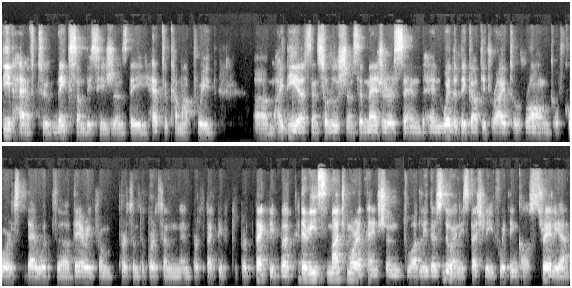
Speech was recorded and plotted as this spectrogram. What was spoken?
did have to make some decisions. They had to come up with um, ideas and solutions and measures, and, and whether they got it right or wrong, of course, that would uh, vary from person to person and perspective to perspective. But there is much more attention to what leaders do, and especially if we think Australia,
